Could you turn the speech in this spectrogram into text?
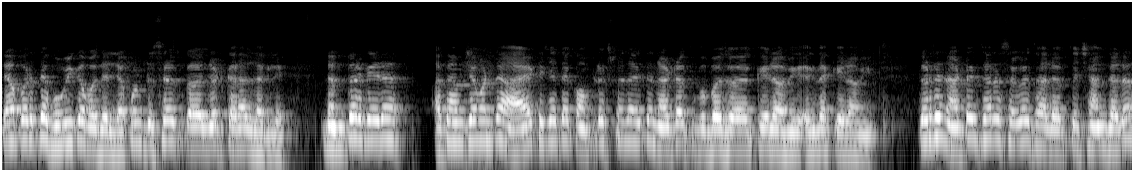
त्या परत त्या भूमिका बदलल्या कोण दुसरं नट करायला लागले. नंतर केलं आता आमच्या म्हणतं आय आय टीच्या त्या कॉम्प्लेक्समध्ये इथं नाटक बस केलं आम्ही एकदा केलं आम्ही. तर ते नाटक झालं सगळं झालं ते छान झालं.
